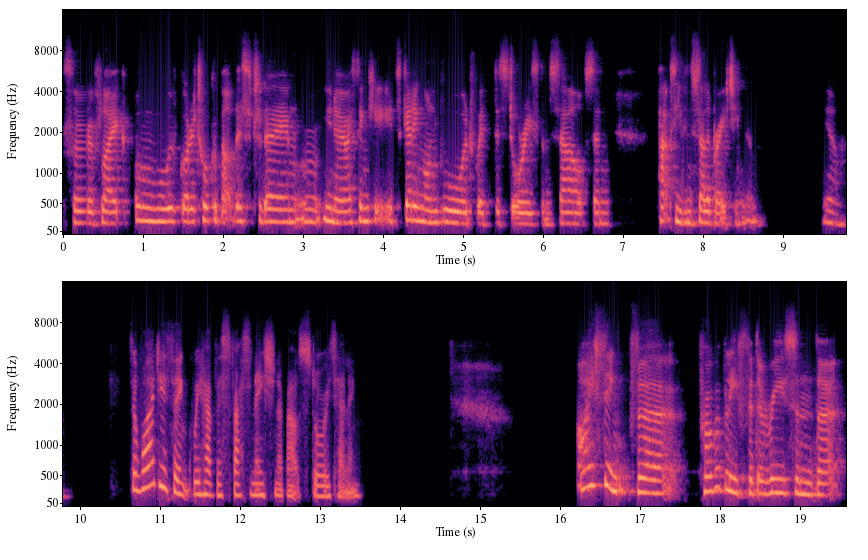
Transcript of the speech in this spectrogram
sort of like, oh, we've got to talk about this today. And, mm, you know, I think it's getting on board with the stories themselves and perhaps even celebrating them. Yeah. So, why do you think we have this fascination about storytelling? I think for probably for the reason that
